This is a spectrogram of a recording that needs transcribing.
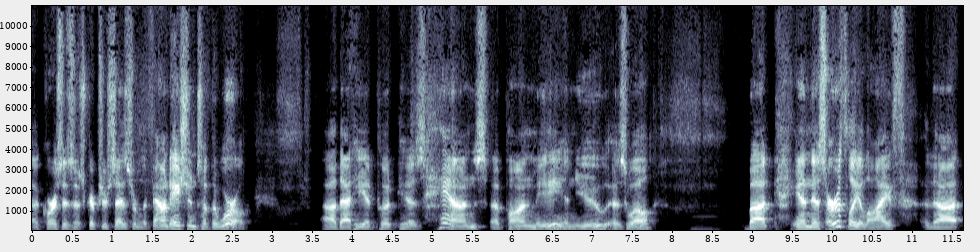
of course, as the scripture says, from the foundations of the world, uh, that he had put his hands upon me and you as well. But in this earthly life, that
